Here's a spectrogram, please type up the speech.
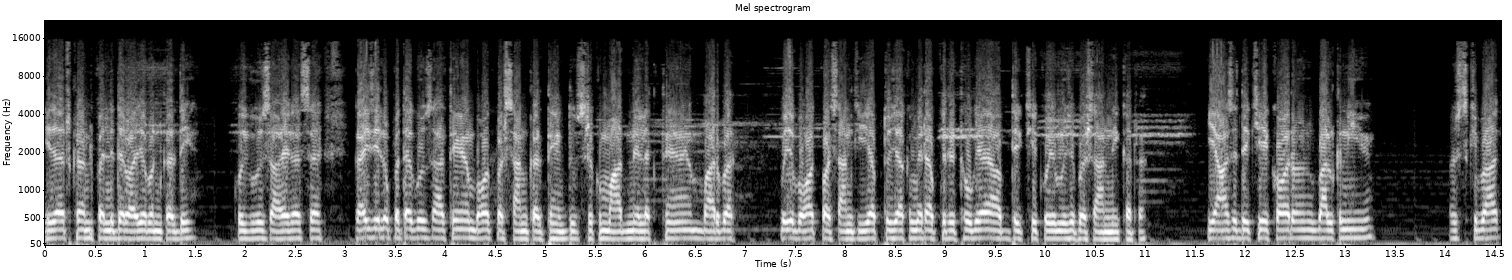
इधर का पहले दरवाज़ा बंद कर दी। कोई घुस आएगा सर। गाइस ये लोग पता घुस आते हैं, बहुत परेशान करते हैं, एक दूसरे को मारने लगते हैं बार बार मुझे बहुत परेशान किया। अब तो जाकर मेरा अपग्रेड हो गया अब देखिए, कोई मुझे परेशान नहीं कर रहा। यहाँ से देखिए, एक और बालकनी है। और उसके बाद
